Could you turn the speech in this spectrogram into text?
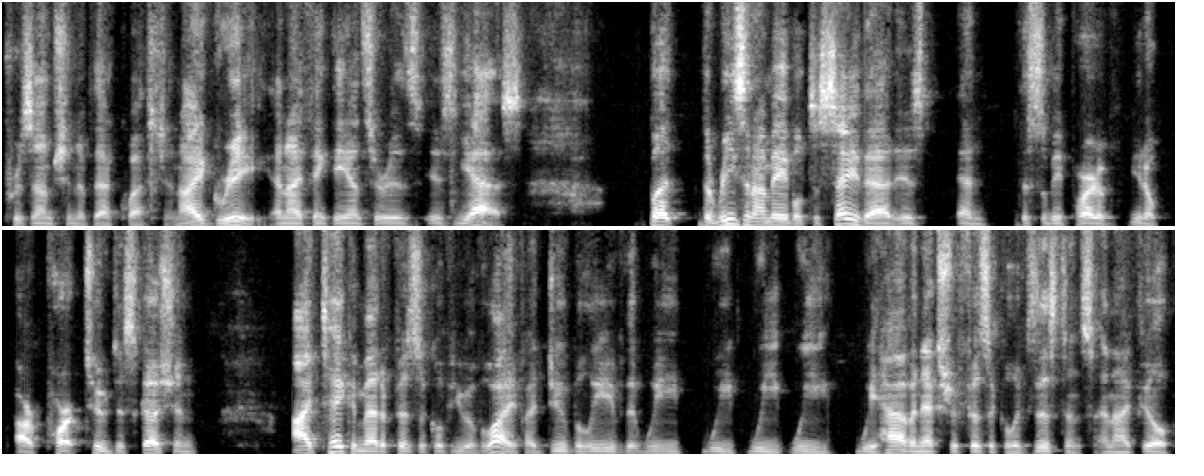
presumption of that question. I agree. And I think the answer is is yes. But the reason I'm able to say that is, and this will be part of you know our part two discussion, I take a metaphysical view of life. I do believe that we we we we we have an extra physical existence, and I feel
